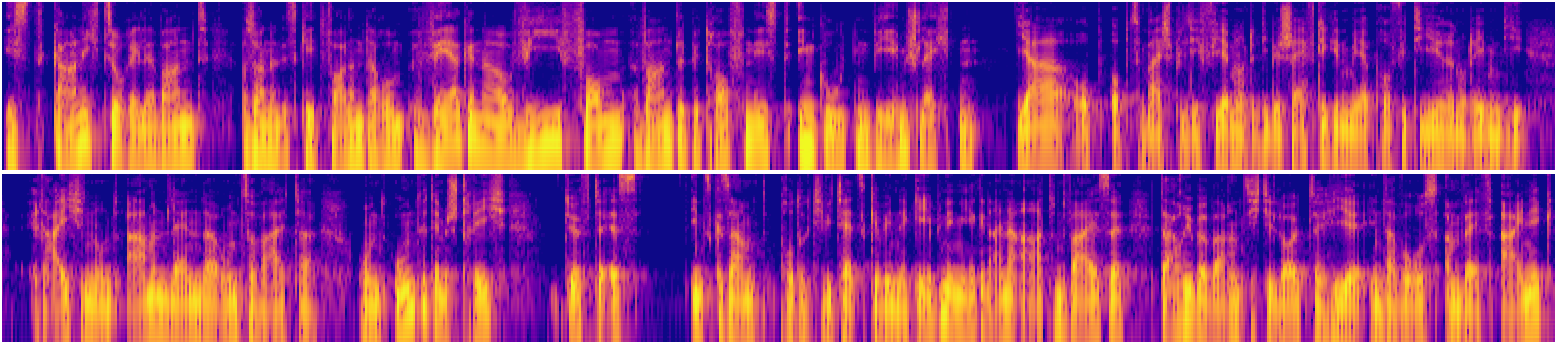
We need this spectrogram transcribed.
ist gar nicht so relevant, sondern es geht vor allem darum, wer genau wie vom Wandel betroffen ist, im Guten wie im Schlechten. Ja, ob, ob zum Beispiel die Firmen oder die Beschäftigten mehr profitieren oder eben die reichen und armen Länder und so weiter. Und unter dem Strich dürfte es insgesamt Produktivitätsgewinne geben in irgendeiner Art und Weise. Darüber waren sich die Leute hier in Davos am WEF einig,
